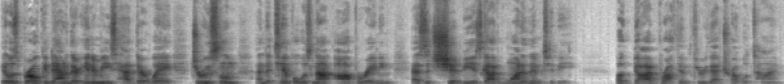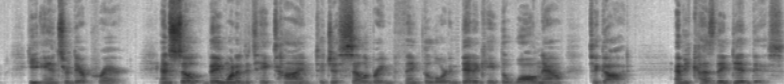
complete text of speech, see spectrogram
It was broken down, and their enemies had their way. Jerusalem and the temple was not operating as it should be, as God wanted them to be. But God brought them through that troubled time. He answered their prayer. And so they wanted to take time to just celebrate and thank the Lord and dedicate the wall now to God. And because they did this,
